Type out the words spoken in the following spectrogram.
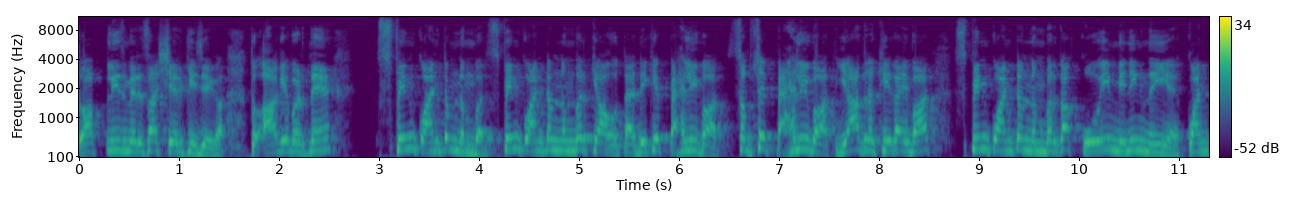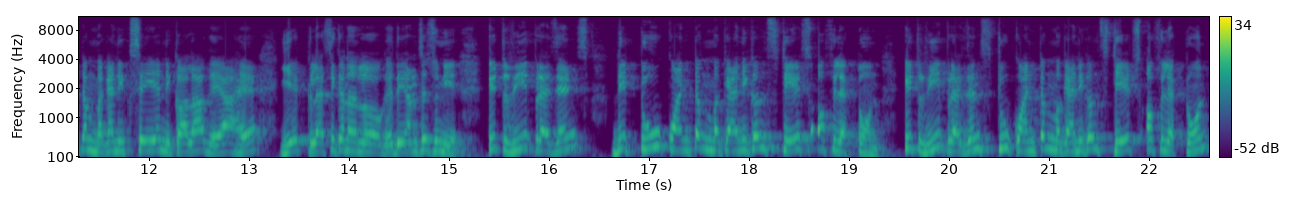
तो आप प्लीज़ मेरे साथ शेयर कीजिएगा। तो आगे बढ़ते हैं। Spin quantum number, spin quantum number क्या होता है? देखिए, पहली बात, सबसे पहली बात, याद रखिएगा ये बात, स्पिन क्वांटम नंबर का कोई मीनिंग नहीं है। क्वांटम मैकेनिक्स से ये निकाला गया है, ये क्लासिकल एनालॉग है, ध्यान से सुनिए। It represents the two quantum mechanical states of electron it represents two quantum mechanical states of electron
